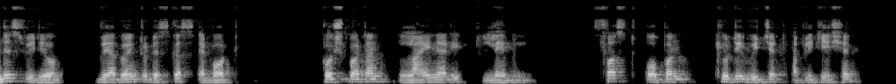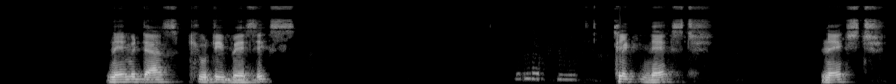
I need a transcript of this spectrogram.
this video, we are going to discuss about push button line edit label. First, open Qt widget application. Name it as Qt Basics. Click Next, Next,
